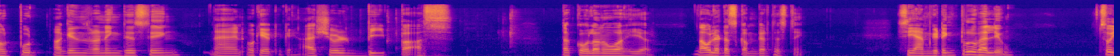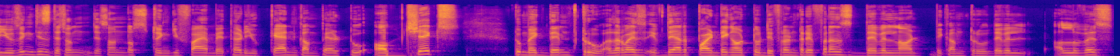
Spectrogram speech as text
output again running this thing. And okay okay okay. I should be pass the colon over here. Now let us compare this thing. See I'm getting true value. So using this JSON, JSON.stringify method you can compare two objects to make them true. Otherwise if they are pointing out to different reference they will not become true. They will always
